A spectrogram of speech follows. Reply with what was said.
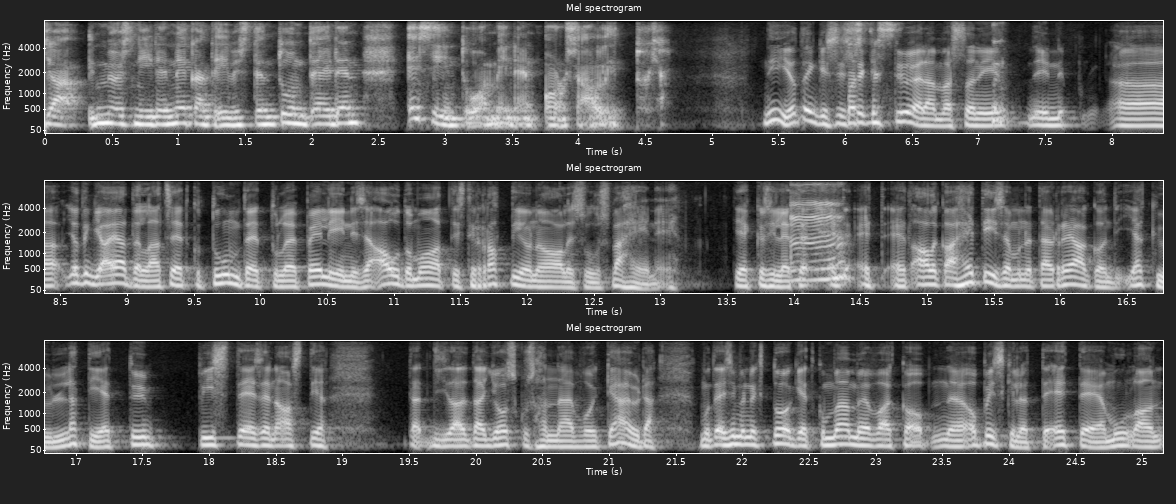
ja myös niiden negatiivisten tunteiden esiin tuominen on sallittuja. Niin, jotenkin siis Koska... sekin työelämässä, niin, niin äh, jotenkin ajatellaan, että se, että kun tunteet tulee peliin, niin se automaattisesti rationaalisuus vähenee. Tiedätkö sille, että mm-hmm. et, et, et, alkaa heti semmoinen täy reagointi, ja kyllä tiettyyn pisteeseen asti, ja tai, tai joskushan näin voi käydä, mutta esimerkiksi tuokin, että kun mä menen vaikka opiskelijoiden eteen ja mulla on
